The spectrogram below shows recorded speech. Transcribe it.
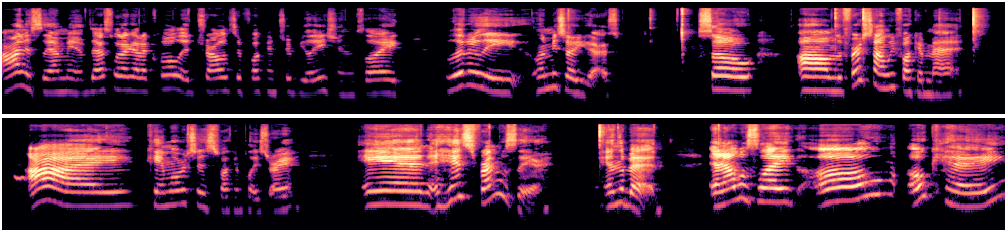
Honestly, I mean, if that's what I gotta call it, trials and fucking tribulations. Like, literally, let me tell you guys. So, um, the first time we fucking met, I came over to his fucking place, right? And his friend was there in the bed. And I was like, oh, okay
